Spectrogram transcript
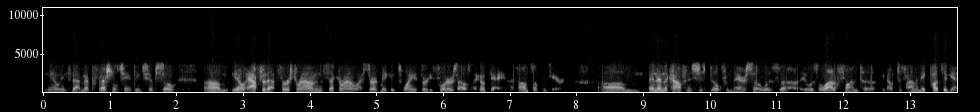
you know into that Met Professional Championship. So um, you know after that first round and the second round, when I started making 20 to 30 footers, I was like, okay, I found something here. Um, and then the confidence just built from there. So it was uh, it was a lot of fun to you know to finally make putts again.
